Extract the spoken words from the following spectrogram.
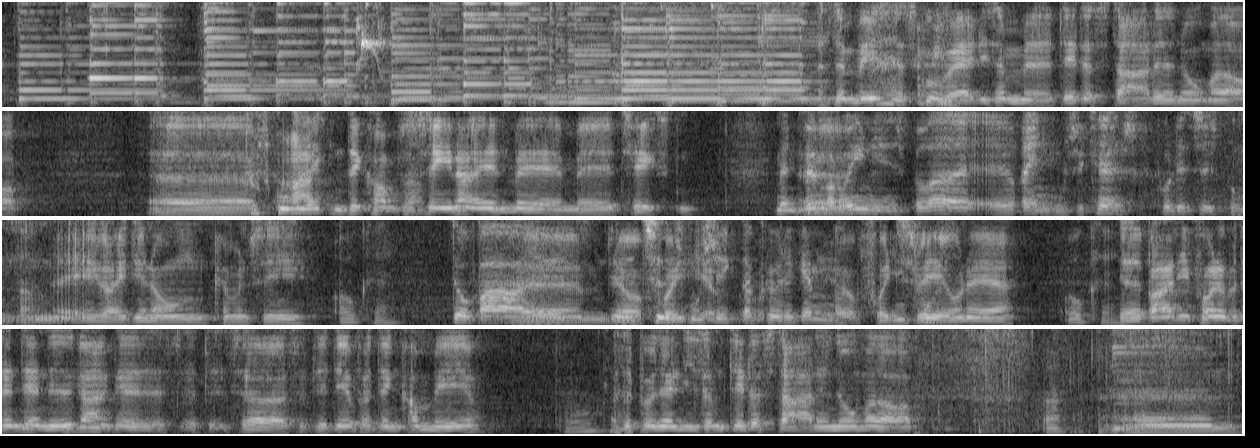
Altså, den vidste, skulle være ligesom øh, det, der startede nummeret op. Øh, Du skulle resten, det kom så senere ind med, med teksten. Men hvem var du Øh. egentlig inspireret af øh, rent musikalsk på det tidspunkt? Der? Mm, Ikke rigtig nogen, kan man sige. Okay. Det var bare øh, Øhm, det var tidens fri- musik, der kørte igennem. Jeg var frit svævende, ja. Okay. Jeg havde bare lige fundet på den der nedgang, der, så, så det er derfor, den kom med. Okay. Og så begyndte jeg ligesom det, der startede nummeret op. Ja. Øh,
